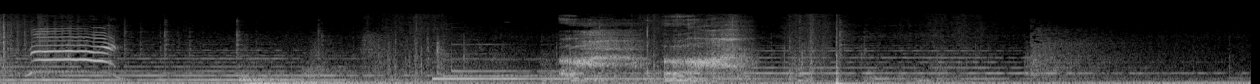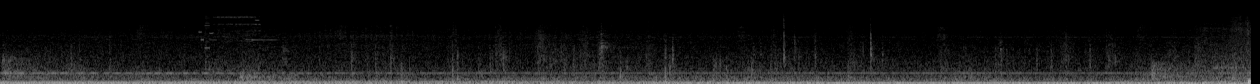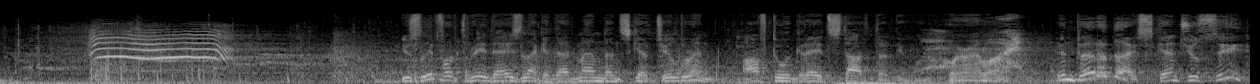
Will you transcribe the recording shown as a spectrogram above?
Sleep for three days like a dead man, then scare children? Off to a great start, 31. Where am I? In paradise, can't you see?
